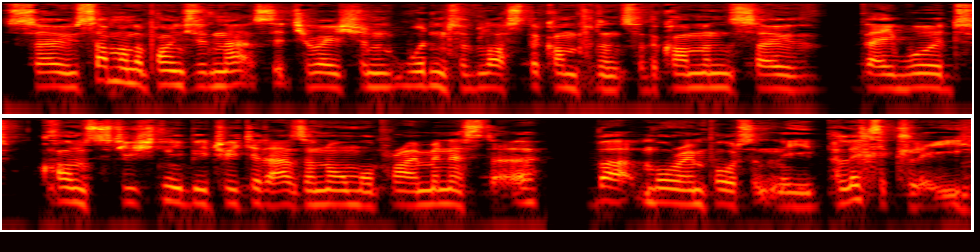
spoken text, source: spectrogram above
So someone appointed in that situation wouldn't have lost the confidence of the Commons, so they would constitutionally be treated as a normal prime minister. But more importantly, politically,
